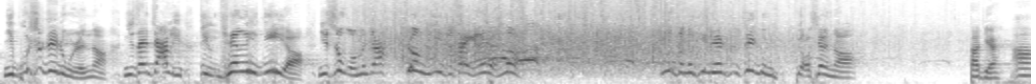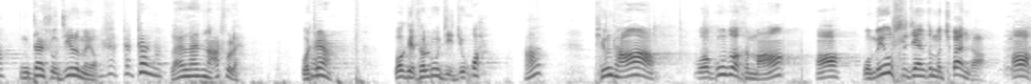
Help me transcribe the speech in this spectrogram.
你不是这种人呢，你在家里顶天立地呀、你是我们家正义的代言人呢。你怎么今天是这种表现呢？大姐，啊，你带手机了没有？这这这儿呢？来来，拿出来。我这样，我给他录几句话。啊，平常啊，我工作很忙啊，我没有时间这么劝他啊。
